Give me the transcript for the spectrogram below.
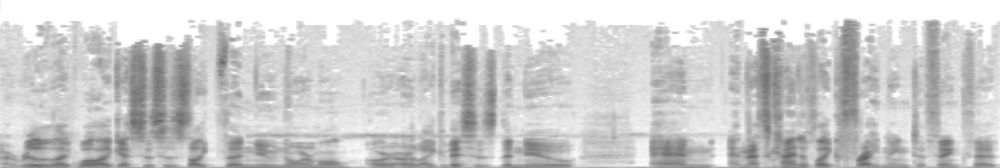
are really like, well, I guess this is like the new normal, or or like this is the new. And and that's kind of like frightening to think that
